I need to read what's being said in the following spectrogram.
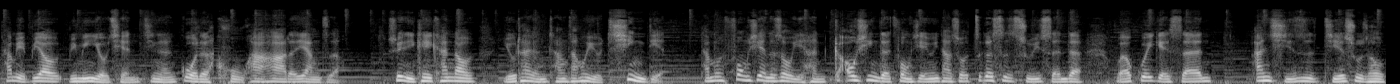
他们也不要明明有钱，竟然过得苦哈哈的样子，所以你可以看到犹太人常常会有庆典，他们奉献的时候也很高兴的奉献，因为他说这个是属于神的，我要归给神。安息日结束之后，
